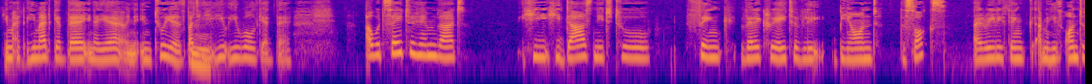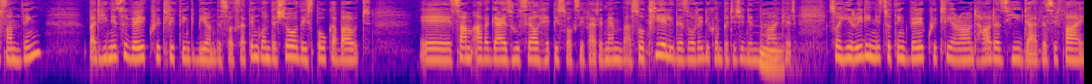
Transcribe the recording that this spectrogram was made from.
He might, he might get there in a year, in, in two years, but he, he, he will get there. I would say to him that he, he does need to think very creatively beyond the socks. I really think, I mean, he's onto something, but he needs to very quickly think beyond the socks. I think on the show they spoke about uh, some other guys who sell happy socks, if I remember. So clearly there's already competition in the market. So he really needs to think very quickly around how does he diversify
